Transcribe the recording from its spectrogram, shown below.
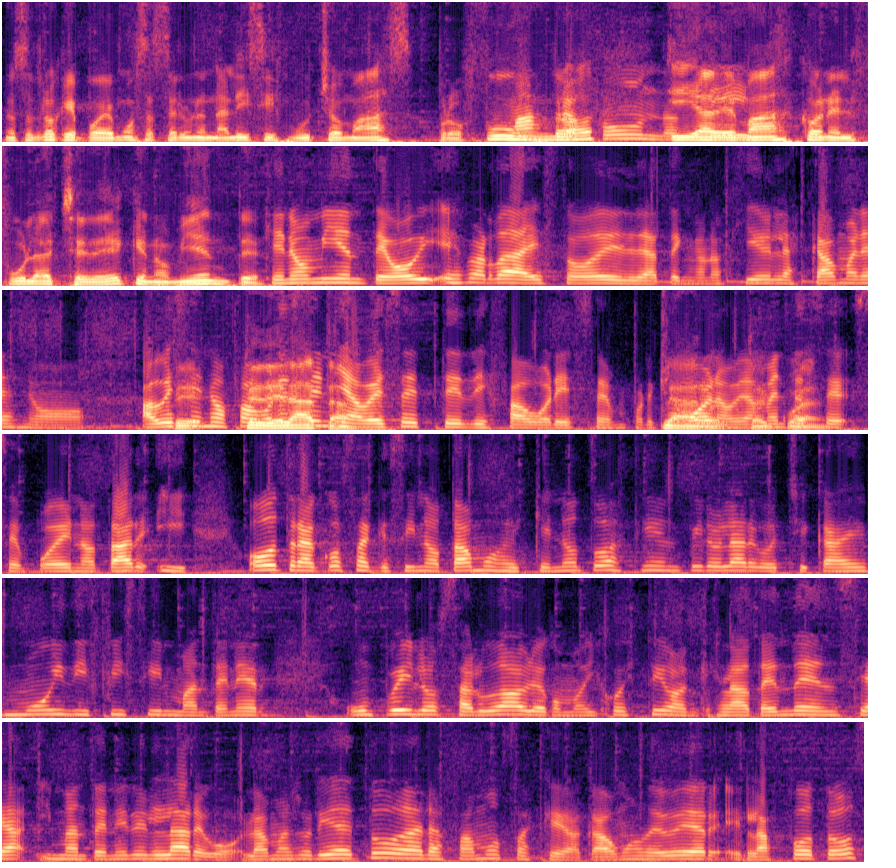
Nosotros que podemos hacer un análisis mucho más profundo, y además con el Full HD que no miente. Que no miente. Hoy es verdad esto de la tecnología y las cámaras no a veces nos favorecen y a veces te desfavorecen, porque bueno, obviamente se, puede notar. Y otra cosa que sí notamos es que no todas tienen pelo largo, chicas. Es muy difícil mantener un pelo saludable, como dijo Esteban, que es la tendencia, y mantener el largo. La mayoría de todas las famosas que acabamos de ver en las fotos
